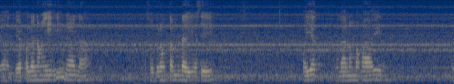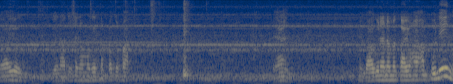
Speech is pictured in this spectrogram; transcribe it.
Yan. Kaya pala nangihina na. Sobrang tamlay kasi payat. Wala nang makain. Kaya yun. Bigyan natin siya ng magandang patuka. Ayan. May bago na naman tayong aampunin.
